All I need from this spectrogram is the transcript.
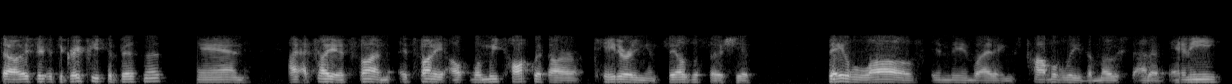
So it's a, it's a great piece of business, and I, I tell you, it's fun. It's funny uh, when we talk with our catering and sales associates. They love Indian weddings probably the most out of any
